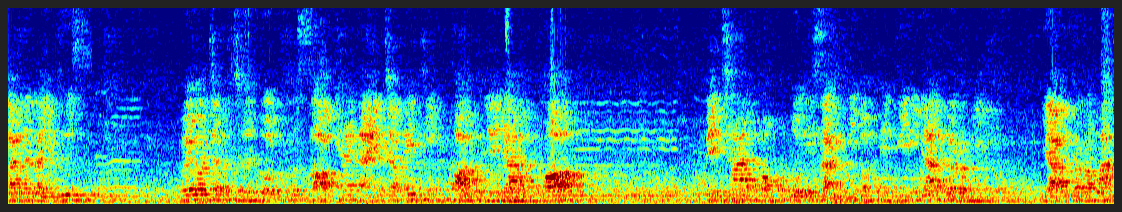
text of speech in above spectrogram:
การณ์อะไรขึ้น ไม่ว่าจะเผชิญบททดสอบแค่ไหนจะไม่ทิ้งความพยายามเพราะเป็นชาติของพระโพธิสัตว์ที่บำเพ็ญวิริยะบารมีอย่างประมัด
